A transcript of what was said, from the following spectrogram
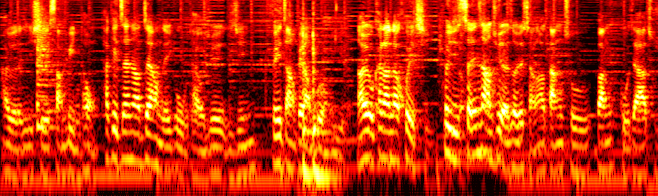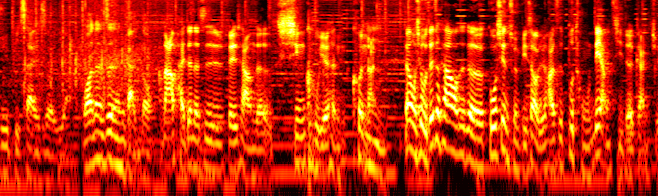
还有的一些伤病痛，他可以站到这样的一个舞台，我觉得已经非常非常不容易了。然后又看到那慧琪，慧琪升上去的时候，就想到当初帮国家出去比赛的时候一样，哇，那真的很感动。拿牌真的是非常的辛苦，也很困难。但我觉得我这次看到这个郭宪纯比赛，我觉得他是不同量级的感觉，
